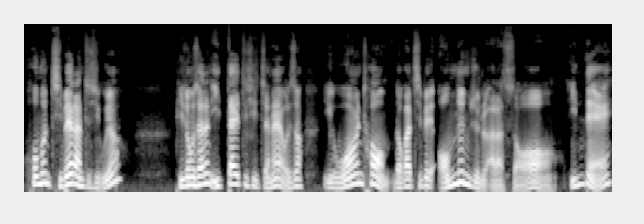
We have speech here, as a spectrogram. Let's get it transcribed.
home은 집에란 뜻이고요. 비동사는 있다의 뜻이 있잖아요. 그래서 you weren't home. 너가 집에 없는 줄 알았어. 있네.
